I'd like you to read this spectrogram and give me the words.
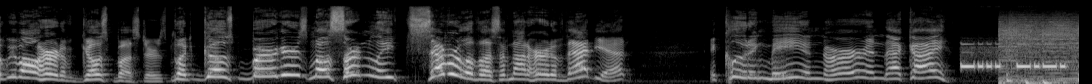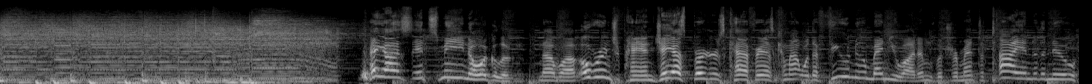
Look, we've all heard of Ghostbusters, but Ghost Burgers? Most certainly, several of us have not heard of that yet, including me and her and that guy. Hey guys, it's me, Noah Galuten. Now, uh, over in Japan, JS Burgers Cafe has come out with a few new menu items which are meant to tie into the new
